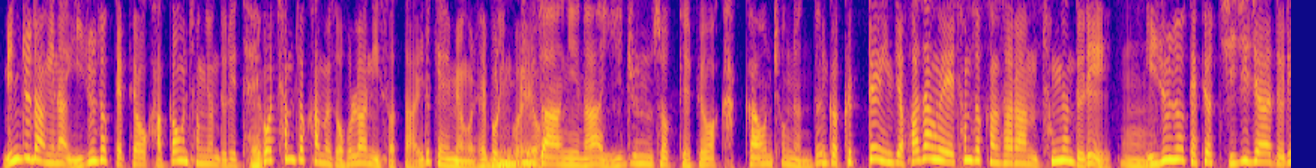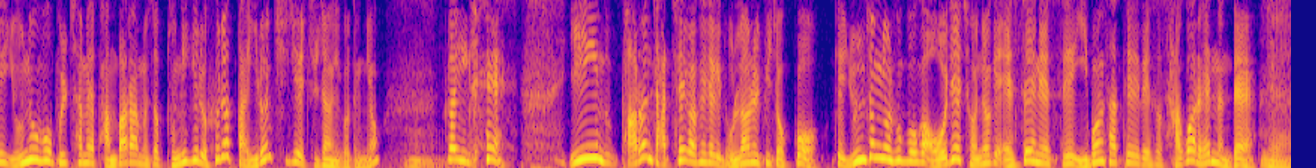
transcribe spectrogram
민주당이나 이준석 대표와 가까운 청년들이 대거 참석하면서 혼란이 있었다. 이렇게 해명을 해버린 거예요. 민주당이나 이준석 대표와 가까운 청년들. 그러니까 그때 이제 화상회에 참석한 사람 청년들이 음. 이준석 대표 지지자들이 윤 후보 불참에 반발하면서 분위기를 흐렸다 이런 취지의 주장이거든요. 음. 그러니까 이게 이 발언 자체가 굉장히 논란을 빚었고 윤석열 후보가 어제 저녁에 SNS에 이번 사태에 대해서 사과를 했는데 예.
